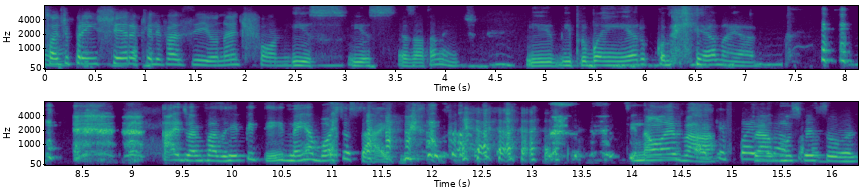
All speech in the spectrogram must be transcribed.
Só é. de preencher aquele vazio, né? De fome. Isso, isso, exatamente. E ir para o banheiro, como é que é, Mayara? Ai, vai me fazer repetir, nem a bosta sai. Se não levar para algumas pessoas.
